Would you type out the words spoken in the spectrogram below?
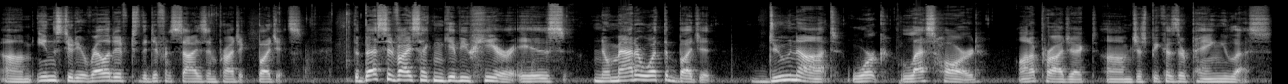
um, in the studio relative to the different size and project budgets. The best advice I can give you here is no matter what the budget, do not work less hard on a project um, just because they're paying you less.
